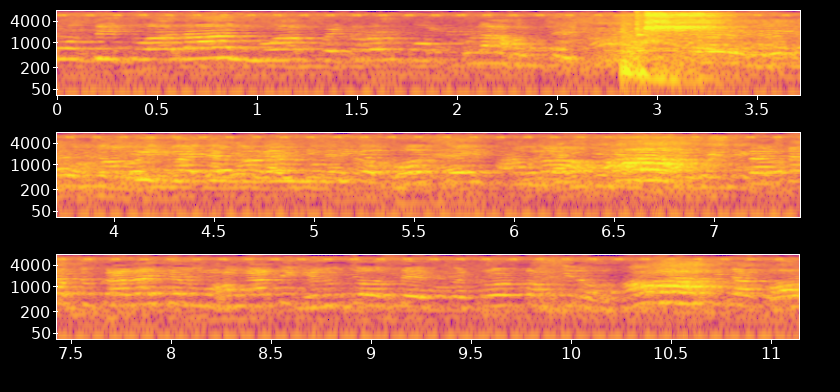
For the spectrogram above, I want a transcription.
মোদী দ্বারা নয় পেট্রোল পাম্প খোলা হচ্ছে চব্বিশ ঘন্টা নরেন্দ্র মোদী কে ভোট দেই একটা দোকানে যে মহঙ্গা দি ঘিরুছ সে পেট্রোল পাম্প কিনো এটা ঘর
